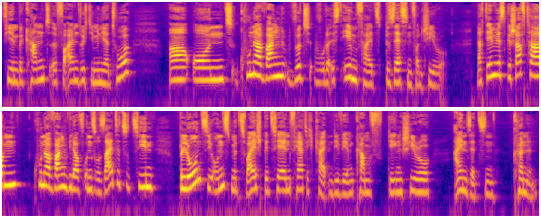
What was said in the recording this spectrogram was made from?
vielen bekannt, äh, vor allem durch die Miniatur. Äh, und Kunawang wird oder ist ebenfalls besessen von Shiro. Nachdem wir es geschafft haben, Kunawang wieder auf unsere Seite zu ziehen, belohnt sie uns mit zwei speziellen Fertigkeiten, die wir im Kampf gegen Shiro einsetzen können.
